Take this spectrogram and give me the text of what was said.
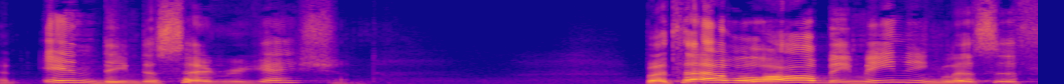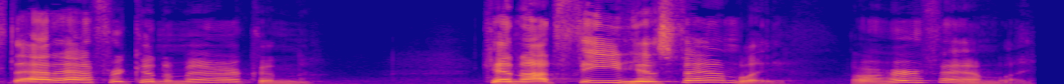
an ending to segregation. But that will all be meaningless if that African American cannot feed his family or her family.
